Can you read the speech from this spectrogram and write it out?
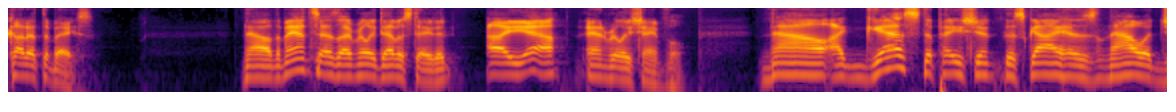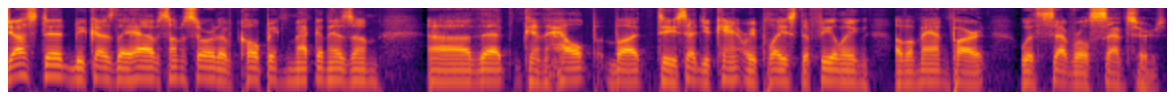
cut at the base. Now, the man says, I'm really devastated. Uh, yeah, and really shameful. Now, I guess the patient, this guy has now adjusted because they have some sort of coping mechanism uh, that can help, but he said you can't replace the feeling of a man part with several sensors.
